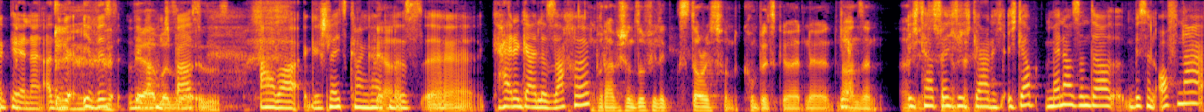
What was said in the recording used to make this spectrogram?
Okay, nein, also ihr wisst, wir Ja, machen so Spaß. es. aber Geschlechtskrankheiten Ja. ist äh, keine geile Sache. Da habe ich schon so viele Stories von Kumpels gehört, ne? Wahnsinn. Hab Ich tatsächlich gar nicht. Ich glaube, Männer sind da ein bisschen offener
